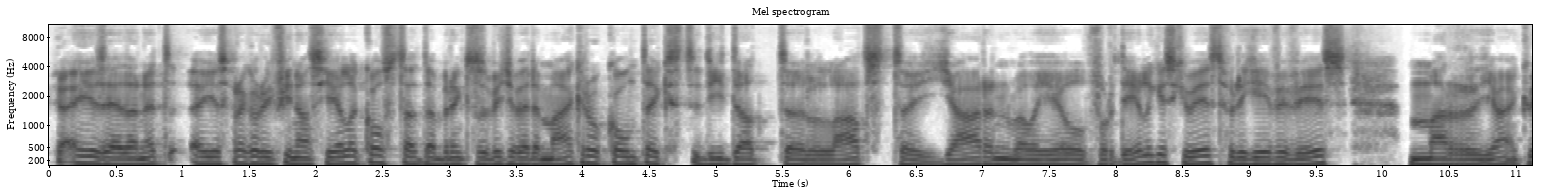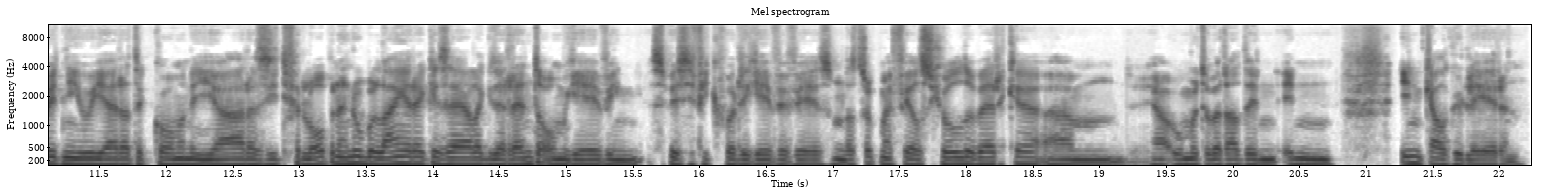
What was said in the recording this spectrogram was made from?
Ja, en je zei daarnet, eh, je sprak over die financiële kosten. Dat brengt ons een beetje bij de macro-context, die dat de laatste jaren wel heel voordelig is geweest voor de GVV's. Maar ja, ik weet niet hoe jij dat de komende jaren ziet verlopen en hoe belangrijk is eigenlijk de renteomgeving specifiek voor de GVV's, omdat ze ook met veel schulden werken. Um, ja, hoe moeten we dat in, in, incalculeren?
